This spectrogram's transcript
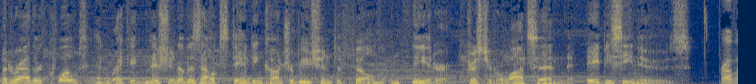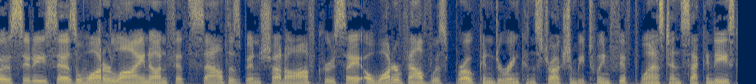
but rather, quote, in recognition of his outstanding contribution to film and theater. Christopher Watson, ABC News. Provo City says a water line on 5th South has been shut off. Crews say a water valve was broken during construction between 5th West and 2nd East.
